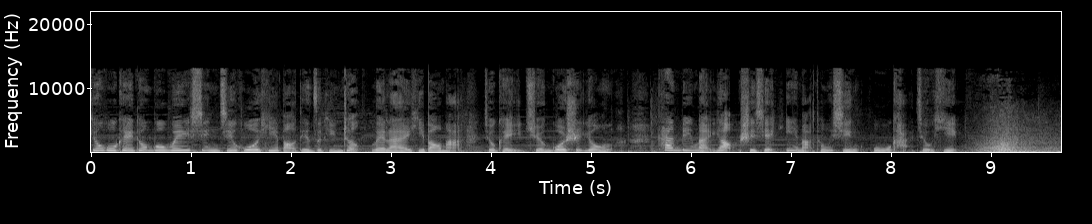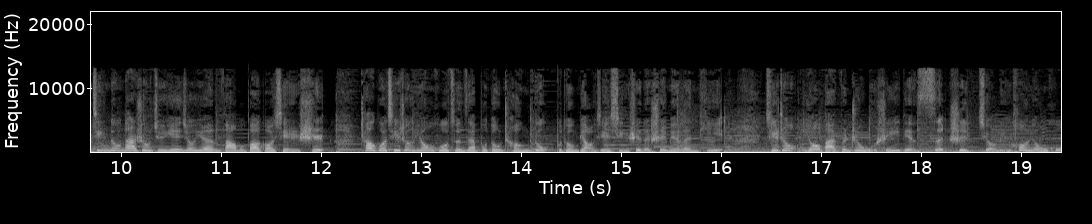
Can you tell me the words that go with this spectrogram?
用户可以通过微信激活医保电子凭证，未来医保码就可以全国使用了。看病买药实现一码通行，无卡就医。京东大数据研究院发布报告显示，超过七成用户存在不同程度、不同表现形式的睡眠问题，其中有百分之五十一点四是九零后用户，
